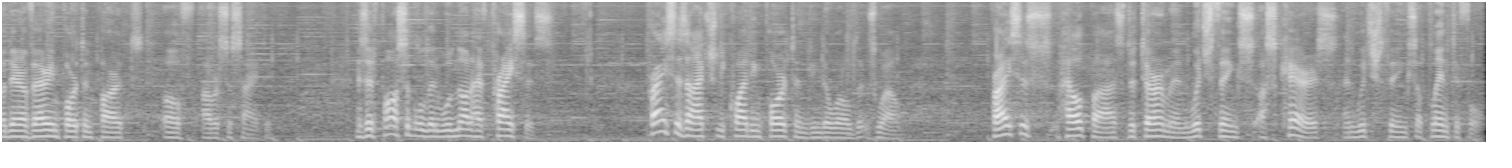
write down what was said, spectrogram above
but they're a very important part of our society. Is it possible that we'll not have prices? Prices are actually quite important in the world as well. Prices help us determine which things are scarce and which things are plentiful.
